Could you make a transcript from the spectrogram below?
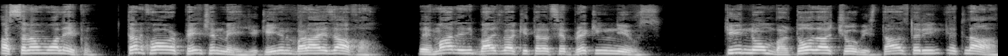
السلام علیکم۔ تنخواہ اور پینشن میں یقیناً بڑا اضافہ۔ رحمان علی باجوہ کی طرف سے بریکنگ نیوز تین نومبر دو ہزار چوبیس تازہ ترین اطلاعات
